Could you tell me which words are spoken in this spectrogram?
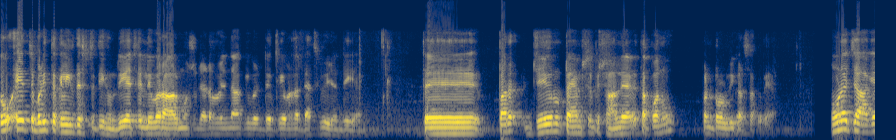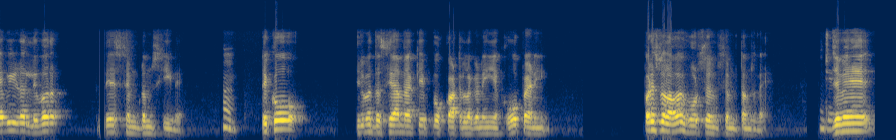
ਤੋ ਇਹ ਚ ਬੜੀ ਤਕਲੀਫ ਦੀ ਸਥਿਤੀ ਹੁੰਦੀ ਹੈ ਚ ਲਿਵਰ ਆਲਮੋਸਟ ਡੈਡ ਹੋ ਜਾਂਦਾ ਕਿ ਲਿਵਰ ਦਾ ਡੈਥ ਵੀ ਹੋ ਜਾਂਦੀ ਹੈ। ਤੇ ਪਰ ਜੇ ਉਹਨੂੰ ਟਾਈਮ ਸਿਰ ਪਛਾਣ ਲਿਆ ਤਾਂ ਆਪਾਂ ਨੂੰ ਕੰਟਰੋਲ ਵੀ ਕਰ ਸਕਦੇ ਆ ਹੁਣ ਇਹ ਚ ਆ ਗਿਆ ਵੀ ਜਿਹੜਾ ਲਿਵਰ ਦੇ ਸਿੰਪਟਮਸ ਕੀ ਨੇ। ਦੇਖੋ ਜਿਵੇਂ ਦੱਸਿਆ ਮੈਂ ਕਿ ਭੁੱਖ ਘੱਟ ਲੱਗਣੀ ਜਾਂ ਖੋਹ ਪੈਣੀ ਪਰ ਇਸ ਤੋਂ ਇਲਾਵਾ ਹੋਰ ਸਿੰਪਟਮਸ ਨੇ। ਜਿਵੇਂ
